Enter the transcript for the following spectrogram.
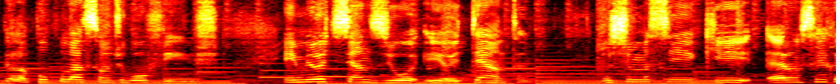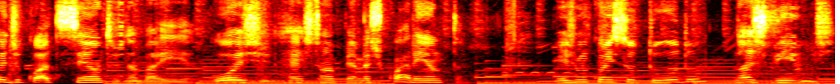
pela população de golfinhos. Em 1880, estima-se que eram cerca de 400 na Bahia. Hoje, restam apenas 40. Mesmo com isso tudo, nós vimos,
